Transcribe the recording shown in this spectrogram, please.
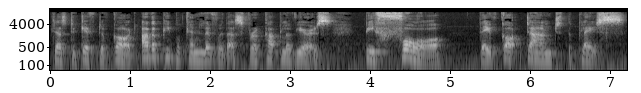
just a gift of God. Other people can live with us for a couple of years before they've got down to the place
